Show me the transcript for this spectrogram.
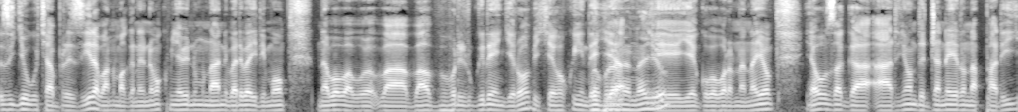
z'igihugu cya brezil abantu magana abiri na makumyabiri n'umunani bari bayirimo nabo babu- ba- baburirwa irengero bikekwa ko iyi ndege eh, yego baburana na yo. Yahuzaga ah, Lyon de Janeiro na paris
